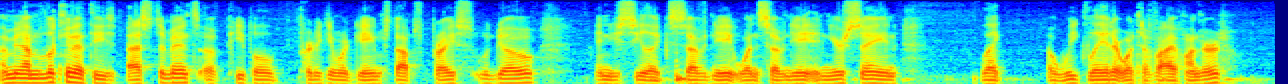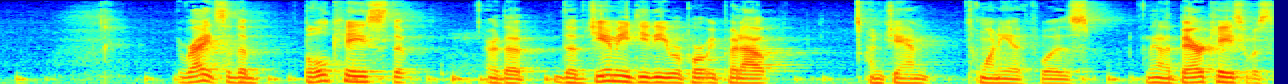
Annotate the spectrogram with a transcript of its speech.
I mean, I'm looking at these estimates of people predicting where GameStop's price would go, and you see like 78, 178, and you're saying like a week later it went to 500. Right. So the bull case that, or the the GMEDD report we put out on Jan 20th was, I think on the bear case it was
